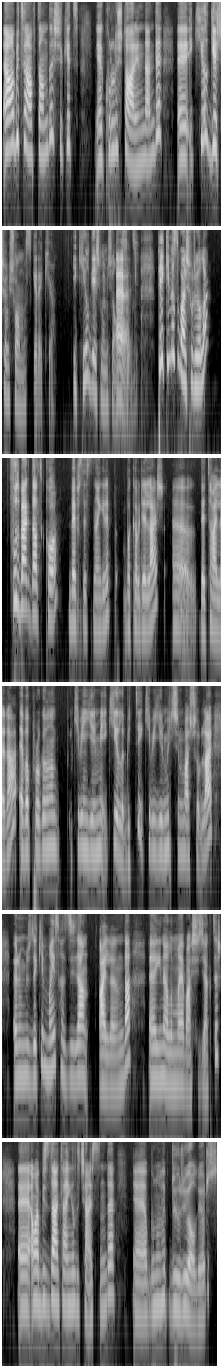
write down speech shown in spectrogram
E, ama bir taraftan da şirket e, kuruluş tarihinden de e, iki yıl geçmemiş olması gerekiyor. İki yıl geçmemiş olması. Evet. Peki nasıl başvuruyorlar? Foodbag.co web sitesine girip bakabilirler e, detaylara. EVA programının 2022 yılı bitti. 2023 için başvurular önümüzdeki Mayıs-Haziran aylarında e, yine alınmaya başlayacaktır. E, ama biz zaten yıl içerisinde e, bunu hep duyuruyor oluyoruz.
